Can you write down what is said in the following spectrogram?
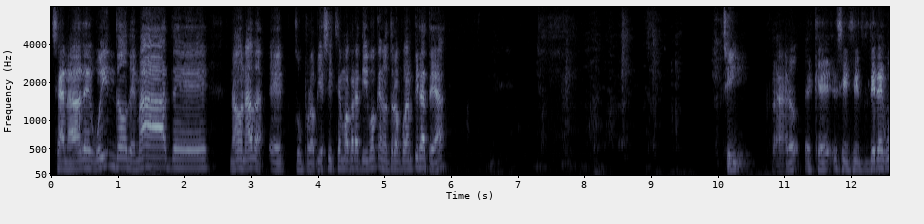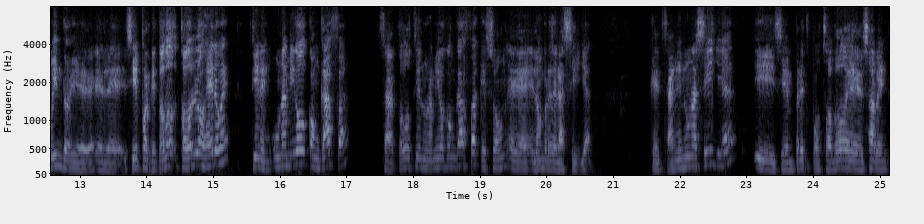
sea, nada de Windows, de Mac, de... No, nada. Eh, tu propio sistema operativo que no te lo puedan piratear. Sí, Claro, es que si, si tú tienes Windows y el, el- eh, sí, porque todo- todos los héroes tienen un amigo con gafas, o sea, todos tienen un amigo con gafas que son eh, el hombre de la silla, que están en una silla y siempre, pues todos eh, saben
